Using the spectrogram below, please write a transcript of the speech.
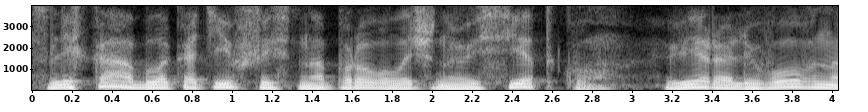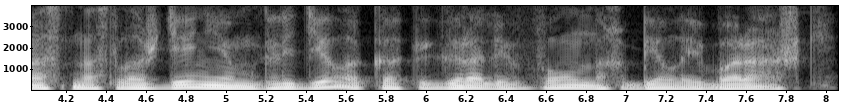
Слегка облокотившись на проволочную сетку, Вера Львовна с наслаждением глядела, как играли в волнах белые барашки.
